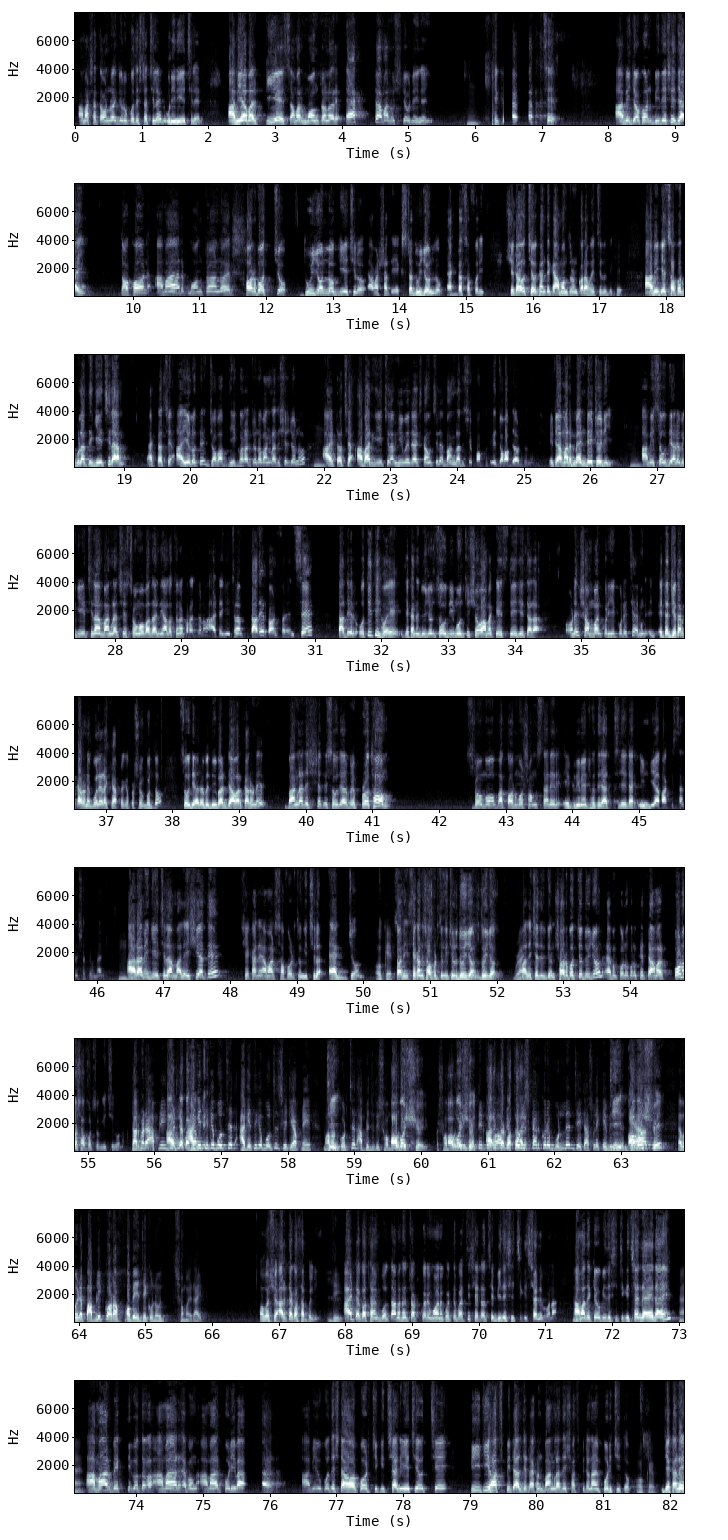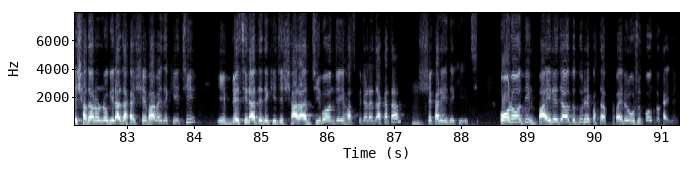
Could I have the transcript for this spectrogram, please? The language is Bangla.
আমার সাথে অন্য একজন উপদেষ্টা ছিলেন উনি নিয়েছিলেন। আমি আমার পিএস আমার মন্ত্রণালয়ের একটা মানুষকেও নেই নাই। ঠিক আছে? আমি যখন বিদেশে যাই তখন আমার মন্ত্রণালয়ের সর্বোচ্চ দুইজন লোক গিয়েছিল আমার সাথে এক্সট্রা দুইজন লোক একটা সফরই। সেটা হচ্ছে ওখান থেকে আমন্ত্রণ করা হয়েছিল দেখে। আমি যে সফরগুলোতে গিয়েছিলাম একটা হচ্ছে আইএলওতে জবাবদিহি করার জন্য বাংলাদেশের জন্য আর একটা হচ্ছে আবার গিয়েছিলাম হিউম্যান রাইটস কাউন্সিলে বাংলাদেশের পক্ষ থেকে জবাব দেওয়ার জন্য। এটা আমার ম্যান্ডেটরি। আমি সৌদি আরবে গিয়েছিলাম বাংলাদেশের শ্রম বাজার নিয়ে আলোচনা করার জন্য একটা গিয়েছিলাম তাদের কনফারেন্সে তাদের অতিথি হয়ে যেখানে দুজন সৌদি মন্ত্রী সহ আমাকে স্টেজে তারা অনেক সম্মান করিয়ে করেছে এবং এটা যেটার কারণে বলে রাখি আপনাকে প্রসঙ্গত সৌদি আরবে দুইবার যাওয়ার কারণে বাংলাদেশের সাথে সৌদি আরবের প্রথম শ্রম বা কর্মসংস্থানের এগ্রিমেন্ট হতে যাচ্ছে যেটা ইন্ডিয়া পাকিস্তানের সাথেও নাই। আর আমি গিয়েছিলাম মালয়েশিয়াতে সেখানে আমার সফর সঙ্গী ছিল একজন। ওকে সরি সেখানে সফর সঙ্গী ছিল দুইজন দুইজন Right. মালয়েশিয়াতে দুজন সর্বোচ্চ দুইজন এবং কোন কোন ক্ষেত্রে আমার কোনো সফর সঙ্গী ছিল না। তার মানে আপনি আগে থেকে বলছেন আগে থেকে বলছেন সেটি আপনি পালন করছেন। আপনি যদি অবশ্যই অবশ্যই। আরেকটা কথা পরিষ্কার করে বললেন যে এটা আসলে আছে অবশ্যই। এবং এটা পাবলিক করা হবে যে কোনো সময় রাইট অবশ্যই আরেকটা কথা বলি। আরেকটা কথা আমি বলতাম এখন চট করে মনে করতে পারছি সেটা হচ্ছে বিদেশি চিকিৎসা নেব না। আমাদের কেউ বিদেশি চিকিৎসা নেয় নাই। হ্যাঁ। আমার ব্যক্তিগত আমার এবং আমার পরিবার আমি উপদেষ্টা হওয়ার পর চিকিৎসা নিয়েছে হচ্ছে পিজি হসপিটাল যেটা এখন বাংলাদেশ হসপিটাল নামে পরিচিত। যেখানে সাধারণ রোগীরা দেখায় সেভাবে দেখিয়েছি ইবনে সিনাতে দেখিয়েছি সারা জীবন যেই হসপিটালে দেখাতাম সেখানেই দেখিয়েছি। কোনোদিন বাইরে যাওয়া তো দূরের কথা বাইরের ওষুধ পর্যন্ত খাই নাই।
